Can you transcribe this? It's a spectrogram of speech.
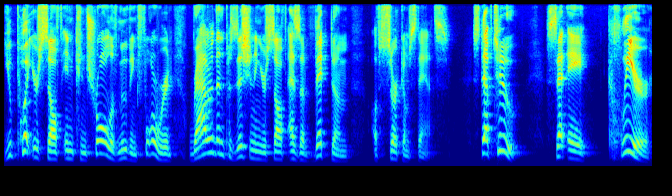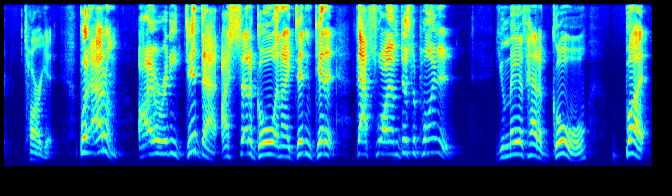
You put yourself in control of moving forward rather than positioning yourself as a victim of circumstance. Step two, set a clear target. But Adam, I already did that. I set a goal and I didn't get it. That's why I'm disappointed. You may have had a goal, but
